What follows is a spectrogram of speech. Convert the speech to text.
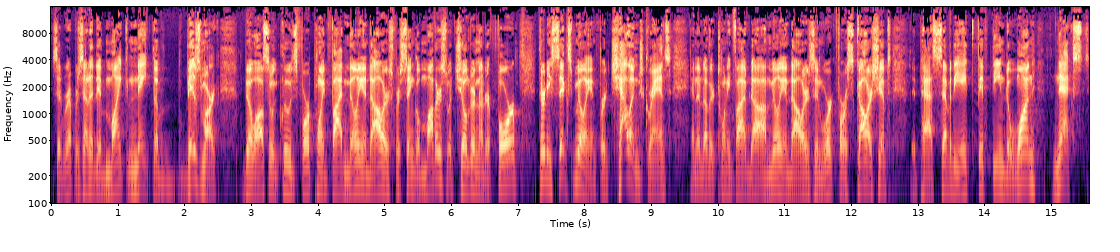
said Representative Mike Nathe of Bismarck. Bill also includes $4.5 million for single mothers with children under four, 36 million for challenge grants, and another $25 million in workforce scholarships. It passed 78 15 to 1. Next,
